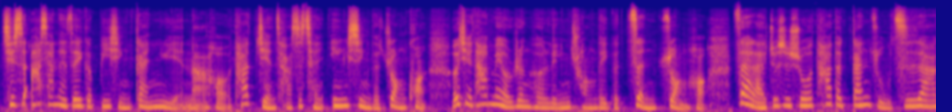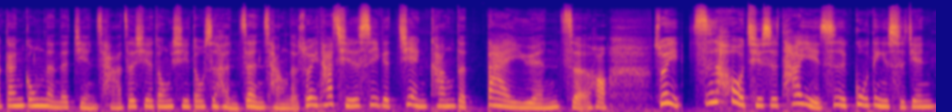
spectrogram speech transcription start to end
其实阿三的这个 B 型肝炎呐，哈，他检查是呈阴性的状况，而且他没有任何临床的一个症状，哈。再来就是说，他的肝组织啊、肝功能的检查这些东西都是很正常的，所以他其实是一个健康的代源者，哈。所以之后其实他也是固定时间。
